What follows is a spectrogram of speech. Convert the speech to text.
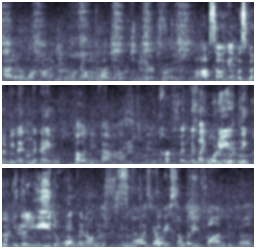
had her work on it. We've been working on the project for two years. Awesome. And what's going to be the, the name? Color Me Fast. Perfect. It's like, who do you think will be the lead woman on this? you know, it's got to be somebody fun because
